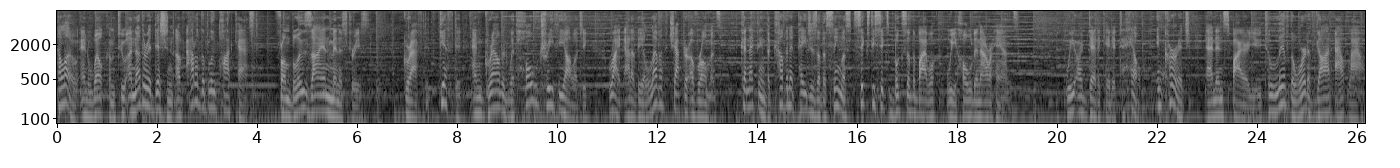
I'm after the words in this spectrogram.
Hello, and welcome to another edition of Out of the Blue podcast from Blue Zion Ministries. Grafted, gifted, and grounded with whole tree theology right out of the 11th chapter of Romans, connecting the covenant pages of the seamless 66 books of the Bible we hold in our hands. We are dedicated to help, encourage, and inspire you to live the Word of God out loud.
